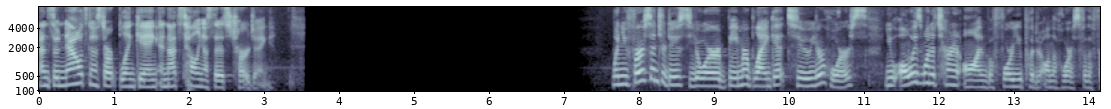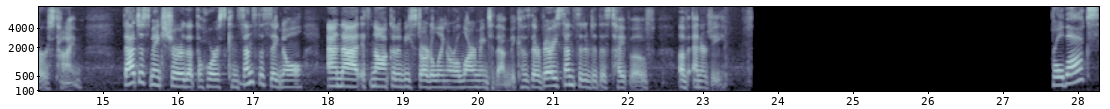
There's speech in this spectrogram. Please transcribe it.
And so now it's gonna start blinking and that's telling us that it's charging. When you first introduce your BEMER blanket to your horse, you always want to turn it on before you put it on the horse for the first time. That just makes sure that the horse can sense the signal and that it's not going to be startling or alarming to them because they're very sensitive to this type of, of energy. Control box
